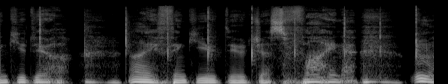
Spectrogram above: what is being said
think you do. I think you do just fine. You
